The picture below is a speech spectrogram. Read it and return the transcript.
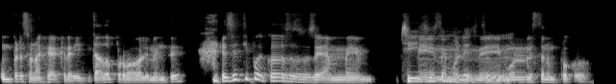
un personaje acreditado probablemente. Ese tipo de cosas, o sea, me, sí, me, sí me- molesto. me molestan un poco.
